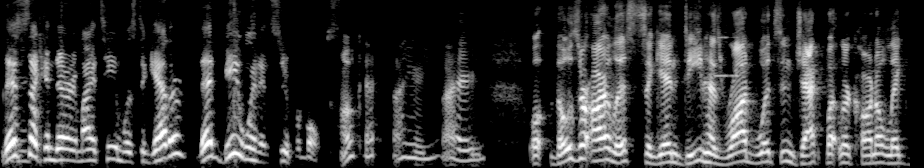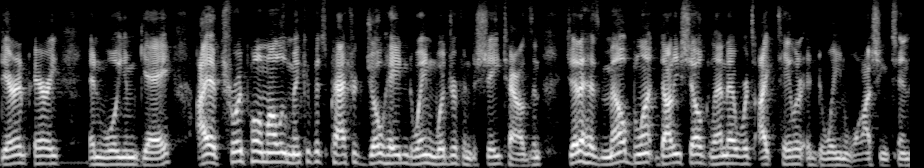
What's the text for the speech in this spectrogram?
This secondary, my team was together, they'd be winning Super Bowls. Okay, I hear you. I hear you. Well, those are our lists. Again, Dean has Rod Woodson, Jack Butler, Carnell Lake, Darren Perry, and William Gay. I have Troy Polamalu, Minkah Fitzpatrick, Joe Haden, Dwayne Woodruff, and Deshea Townsend. Jenna has Mel Blount, Donnie Shell, Glenn Edwards, Ike Taylor, and Dewayne Washington.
